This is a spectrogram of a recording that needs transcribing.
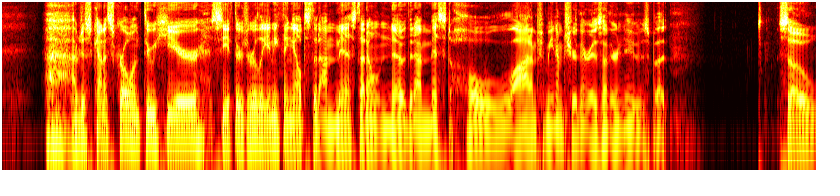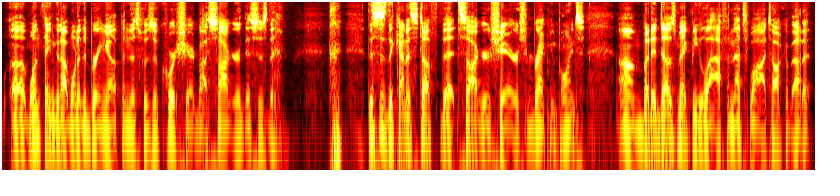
I'm just kind of scrolling through here, see if there's really anything else that I missed. I don't know that I missed a whole lot. I mean, I'm sure there is other news, but so uh, one thing that I wanted to bring up, and this was of course shared by Saagar. This is the this is the kind of stuff that Saagar shares from Breaking Points, um, but it does make me laugh, and that's why I talk about it.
